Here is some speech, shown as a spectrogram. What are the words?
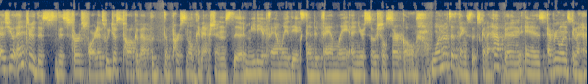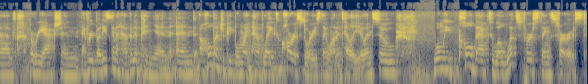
as you enter this this first part as we just talk about the, the personal connections the immediate family the extended family and your social circle one of the things that's going to happen is everyone's going to have a reaction everybody's going to have an opinion and a whole bunch of people might have like horror stories they want to tell you and so when we pull back to, well, what's first things first?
